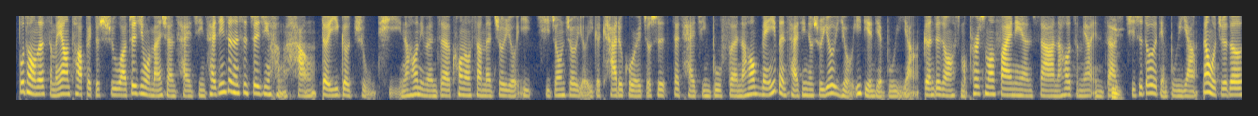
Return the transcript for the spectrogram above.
不同的什么样 topic 的书啊。最近我蛮喜欢财经，财经真的是最近很夯的一个主题。然后你们在 c o n o Summit 就有一其中就有一个 category，就是在财经部分。分，然后每一本财经的书又有一点点不一样，跟这种什么 personal finance 啊，然后怎么样 invest，其实都有点不一样。那我觉得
